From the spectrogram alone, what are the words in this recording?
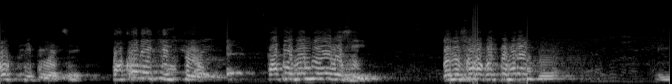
মুক্তি পেয়েছে। তখনই কিন্তু কাজে বন্ধু হয়ে বসি। অনুসরণ করতে পারেন। এই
